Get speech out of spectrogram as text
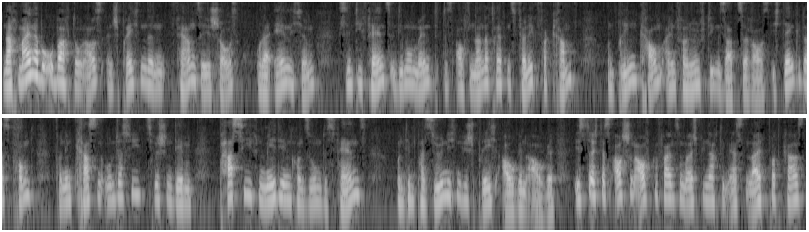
Nach meiner Beobachtung aus entsprechenden Fernsehshows oder ähnlichem sind die Fans in dem Moment des Aufeinandertreffens völlig verkrampft und bringen kaum einen vernünftigen Satz heraus. Ich denke, das kommt von dem krassen Unterschied zwischen dem passiven Medienkonsum des Fans und dem persönlichen Gespräch Auge in Auge. Ist euch das auch schon aufgefallen, zum Beispiel nach dem ersten Live-Podcast?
